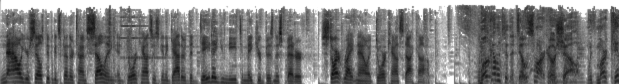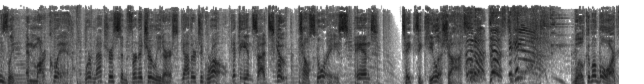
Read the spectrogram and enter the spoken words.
Now your salespeople can spend their time selling, and DoorCounts is going to gather the data you need to make your business better. Start right now at doorcounts.com. Welcome to the Dos Marco Show with Mark Kinsley and Mark Quinn, where mattress and furniture leaders gather to grow, get the inside scoop, tell stories, and take tequila shots. Uno, dos, tequila! Welcome aboard.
